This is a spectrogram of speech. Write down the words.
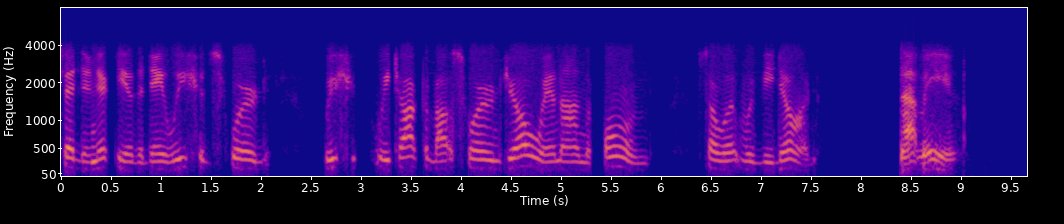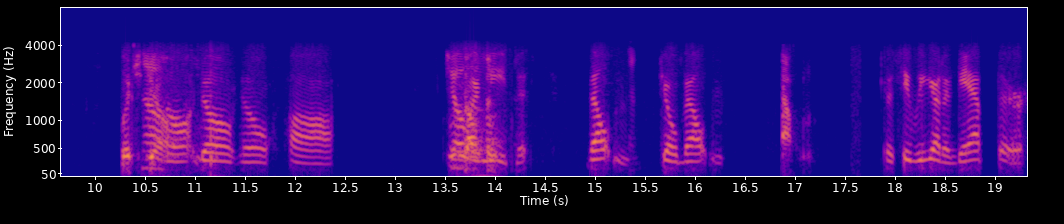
said to Nick the other day. We should swear. We should. We talked about swearing Joe in on the phone, so it would be done. Not me. Which No. No, no, no. Uh, Joe who do I Belton. need? Belton, Joe Belton. Joe? Cause see, we got a gap there.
